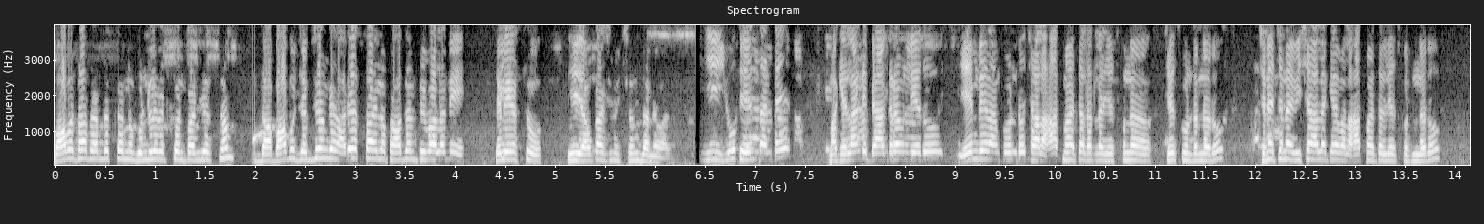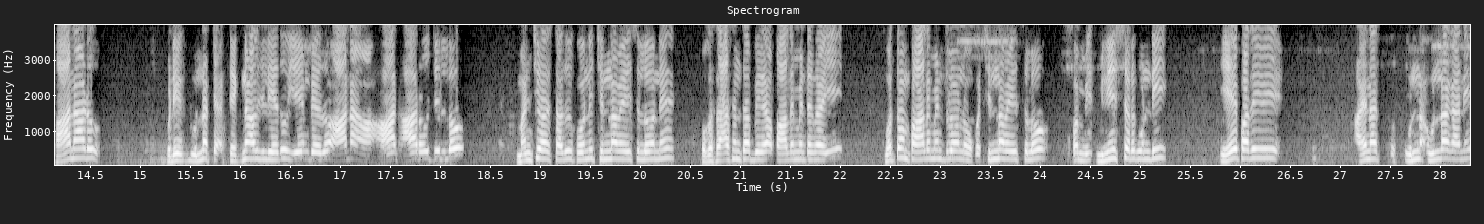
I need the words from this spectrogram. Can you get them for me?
బాబాసాహెబ్ అంబేద్కర్ను గుండెలు పెట్టుకొని పనిచేస్తున్నాం. దా బాబు జగ్జీవన్ గారు అదే స్థాయిలో ప్రాధాన్యత ఇవ్వాలని తెలియజేస్తూ ఈ అవకాశం ఇచ్చిన ధన్యవాదాలు. ఈ యూత్ ఏంటంటే మాకు ఎలాంటి బ్యాక్గ్రౌండ్ లేదు ఏం లేదు అనుకుంటూ చాలా ఆత్మహత్యలు అట్లా చేసుకున్న చేసుకుంటున్నారు. చిన్న చిన్న విషయాలకే వాళ్ళు ఆత్మహత్యలు చేసుకుంటున్నారు. ఆనాడు ఇప్పుడు ఉన్న టెక్నాలజీ లేదు ఏం లేదు. ఆనా ఆ- ఆ రోజుల్లో మంచిగా చదువుకొని చిన్న వయసులోనే ఒక శాసనసభ్యుగా పార్లమెంట్ అయ్యి మొత్తం పార్లమెంటులోనే ఒక చిన్న వయసులో ఒక మి- మినిస్టర్ ఉండి ఏ పదవి అయినా ఉన్న ఉన్నా కానీ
